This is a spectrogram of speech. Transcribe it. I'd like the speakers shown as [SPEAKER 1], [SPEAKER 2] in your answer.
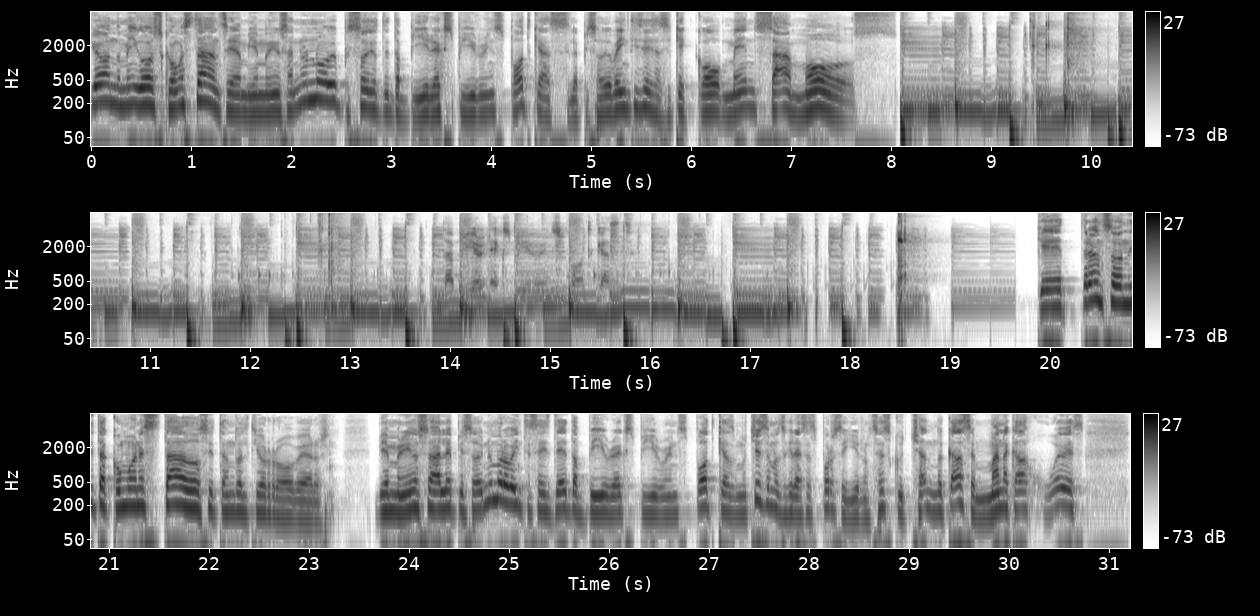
[SPEAKER 1] ¿Qué onda amigos? ¿Cómo están? Sean bienvenidos a un nuevo episodio de The Beer Experience Podcast, el episodio 26, así que comenzamos.
[SPEAKER 2] The Beer Experience Podcast.
[SPEAKER 1] ¿Qué transondita? ¿Cómo han estado? Citando al tío Robert. Bienvenidos al episodio número 26 de The Beer Experience Podcast. Muchísimas gracias por seguirnos escuchando cada semana, cada jueves.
